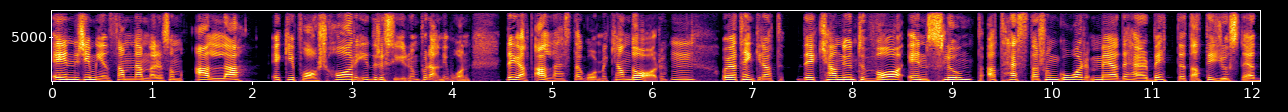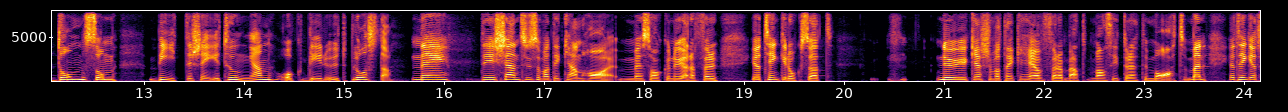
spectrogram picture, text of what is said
en gemensam nämnare som alla ekipage har i dressyren på den nivån det är att alla hästar går med kandar. Och jag tänker att det kan ju inte vara en slump att hästar som går med det här bettet att det just är de som biter sig i tungan och blir utblåsta. Nej, det känns ju som att det kan ha med saken att göra. För jag tänker också att nu kanske man tänker jämföra med att man sitter och äter mat. Men jag tänker att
